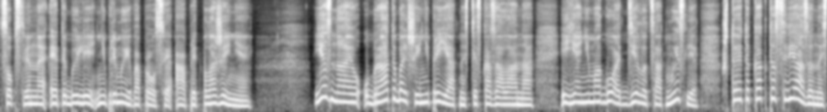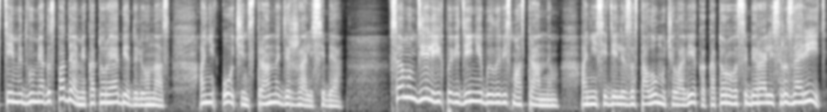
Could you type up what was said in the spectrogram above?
Собственно, это были не прямые вопросы, а предположения. «Я знаю, у брата большие неприятности», — сказала она, «и я не могу отделаться от мысли, что это как-то связано с теми двумя господами, которые обедали у нас. Они очень странно держали себя». В самом деле их поведение было весьма странным. Они сидели за столом у человека, которого собирались разорить,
